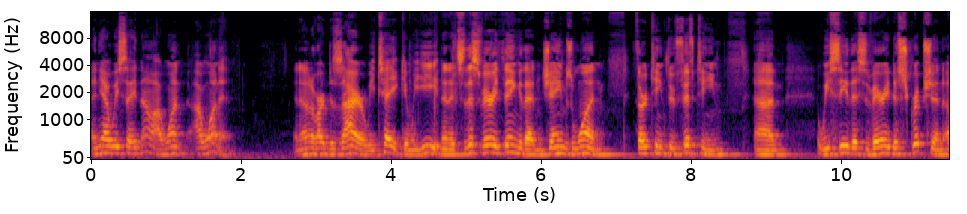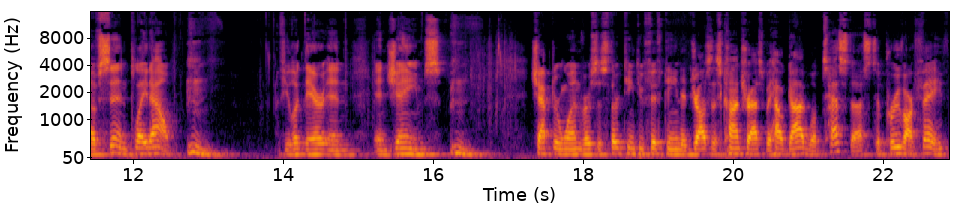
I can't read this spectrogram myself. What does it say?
And yet, we say, No, I want, I want it. And out of our desire, we take and we eat. And it's this very thing that in James 1 13 through 15, um, we see this very description of sin played out. if you look there in, in James, chapter 1, verses 13 through 15, it draws this contrast by how God will test us to prove our faith.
